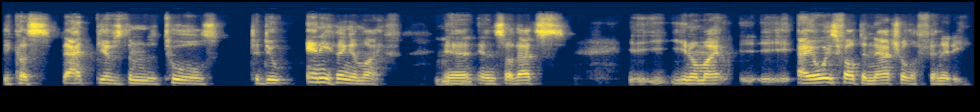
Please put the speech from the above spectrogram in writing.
Because that gives them the tools to do anything in life. Mm-hmm. And, and so that's, you know, my, I always felt a natural affinity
